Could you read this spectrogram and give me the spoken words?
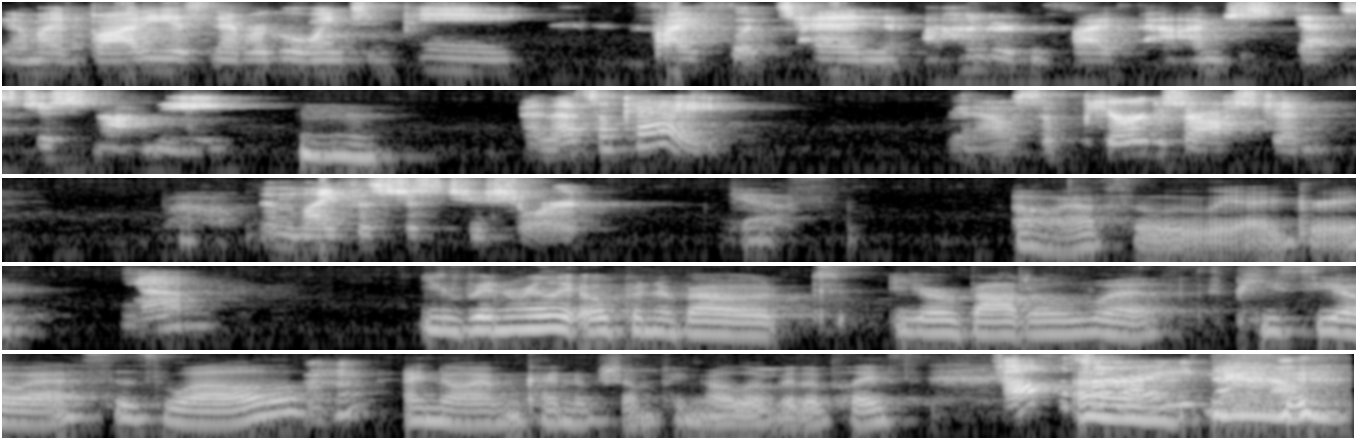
You know, my body is never going to be five foot 10, 105 pounds. I'm just, that's just not me. Mhm. And that's okay. You know, so pure exhaustion. Wow. And life is just too short. Yes. Oh, absolutely. I agree. Yeah. You've been really open about your battle with PCOS as well. Mhm. I know I'm kind of jumping all over the place. Oh, it's all Um, right. No, no, no.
